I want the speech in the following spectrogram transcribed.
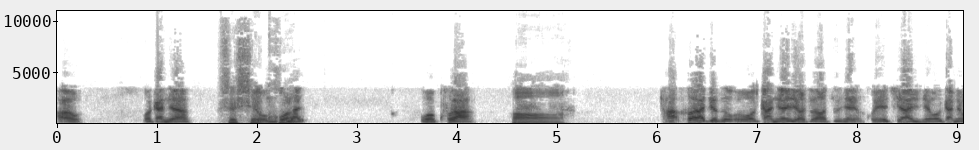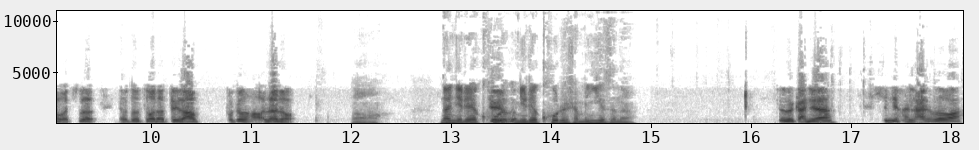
然后我感觉是谁我哭了？我哭了。哦，他后来就是我感觉有时候之前回忆起来以前，我感觉我是有时候做的对他不够好那种，哦，那你这哭，你这哭是什么意思呢？就是感觉心里很难受啊。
